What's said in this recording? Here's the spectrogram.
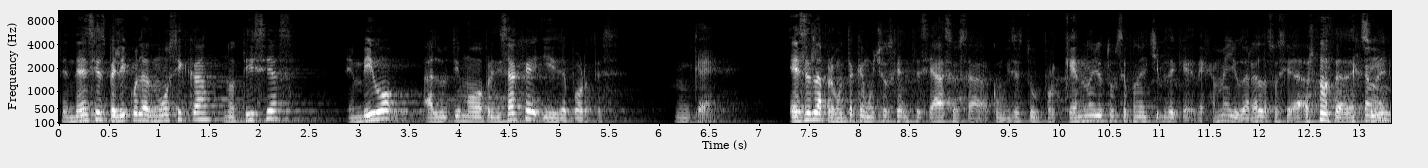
Tendencias, películas, música, noticias, en vivo, al último aprendizaje y deportes. Ok. Esa es la pregunta que mucha gente se hace, o sea, como dices tú, ¿por qué no YouTube se pone el chip de que déjame ayudar a la sociedad? o sea, déjame, Sí.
